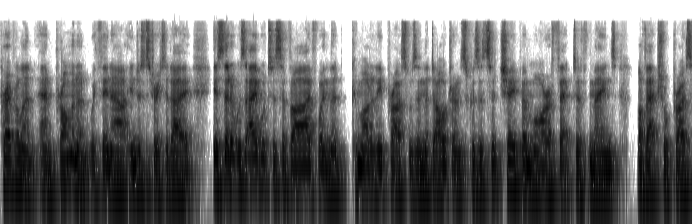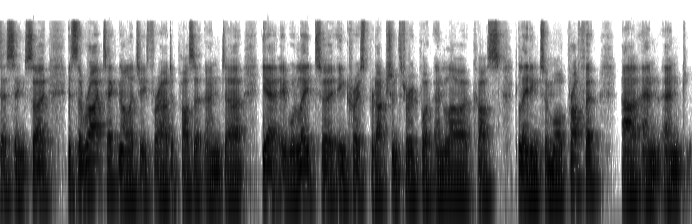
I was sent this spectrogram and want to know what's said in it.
prevalent and prominent within our industry today is that it was able to survive when the commodity price was in the doldrums because it's a cheaper, more effective means of actual processing. So it's the right technology for our deposit. And uh, yeah, it will lead to increased production throughput and lower costs, leading to more profit uh, and and,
